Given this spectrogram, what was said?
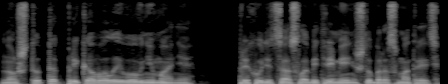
Но что так приковало его внимание? Приходится ослабить ремень, чтобы рассмотреть.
